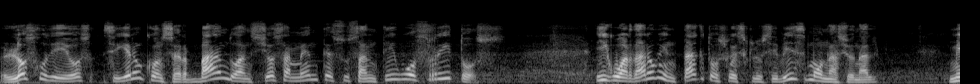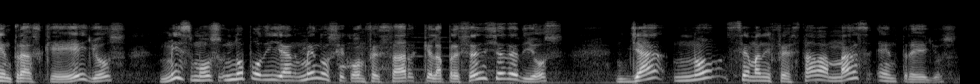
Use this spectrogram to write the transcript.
los judíos siguieron conservando ansiosamente sus antiguos ritos y guardaron intacto su exclusivismo nacional, mientras que ellos mismos no podían menos que confesar que la presencia de Dios ya no se manifestaba más entre ellos.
